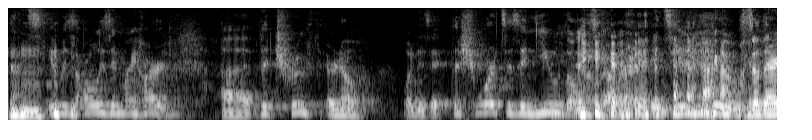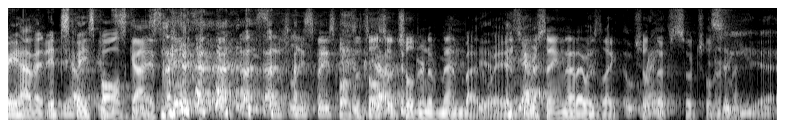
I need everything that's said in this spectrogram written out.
That's it was always in my heart. Uh, the truth or no. What is it? The Schwartz is in you, Lone Star. it's in you. So there you have it. It's Yeah, Spaceballs, it's- guys. It's essentially Spaceballs. It's also Children of Men, by the way. As you were saying that, I was like, Right. that's so Children so of Men. You, yeah.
